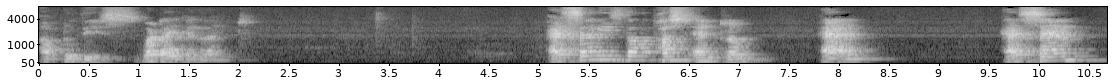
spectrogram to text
up to this, what I can write? Sn is the first term and Sn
